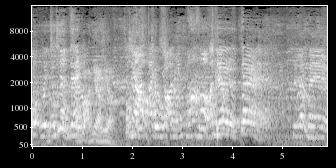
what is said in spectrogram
세리미 어왜 이거 좋은데? 아니야 아니야. 잠시 아, 아 여기 아니구나 아 그때 들렸네요.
